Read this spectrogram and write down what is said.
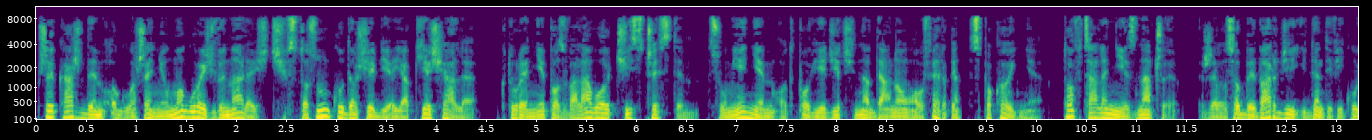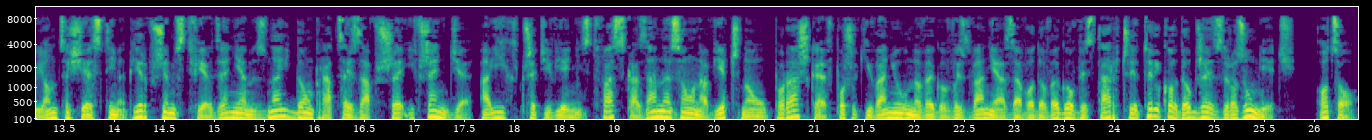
Przy każdym ogłoszeniu mogłeś wynaleźć w stosunku do siebie jakieś ale, które nie pozwalało ci z czystym sumieniem odpowiedzieć na daną ofertę spokojnie. To wcale nie znaczy, że osoby bardziej identyfikujące się z tym pierwszym stwierdzeniem znajdą pracę zawsze i wszędzie, a ich przeciwieństwa skazane są na wieczną porażkę w poszukiwaniu nowego wyzwania zawodowego. Wystarczy tylko dobrze zrozumieć, o co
